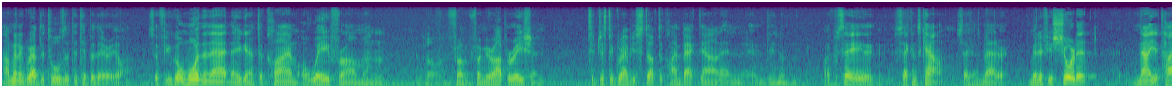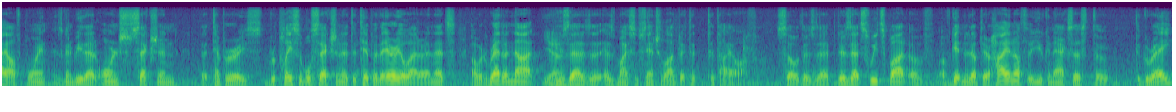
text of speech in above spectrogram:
I'm going to grab the tools at the tip of the aerial. So if you go more than that, now you're going to have to climb away from, mm-hmm. from, from your operation to just to grab your stuff to climb back down. And, and you know, like we say, seconds count, seconds matter. But if you short it, now your tie-off point is going to be that orange section, that temporary replaceable section at the tip of the aerial ladder. And that's, I would rather not Yeah. use that as, a, as my substantial object to, to tie off. So there's that, there's that sweet spot of, of getting it up there high enough that you can access the, the gray,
